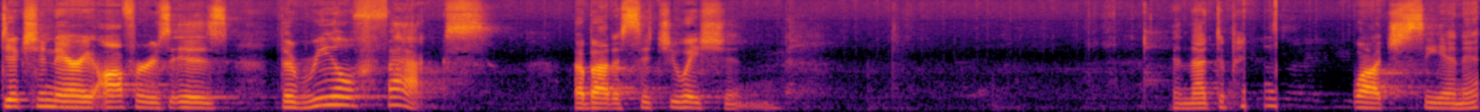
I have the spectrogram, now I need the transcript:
Dictionary offers is the real facts about a situation. And that depends on if you watch CNN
